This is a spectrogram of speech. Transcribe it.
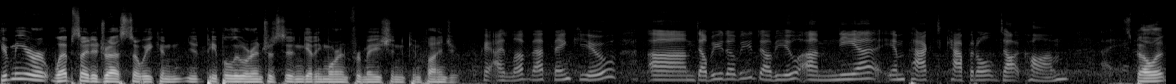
Give me your website address so we can people who are interested in getting more information can find you. Okay, I love that. Thank you. Um, www.niaimpactcapital.com. Spell it.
